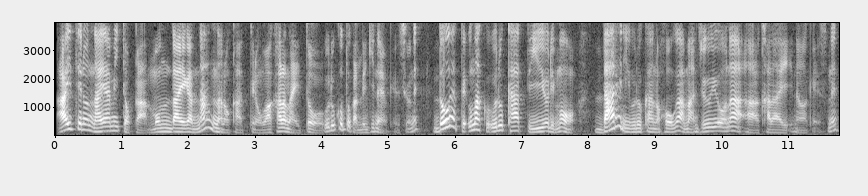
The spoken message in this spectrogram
相手の悩みとか問題が何なのかっていうのを分からないと売ることができないわけですよね。どうやってうまく売るかっていうよりも誰に売るかの方がまあ重要な課題なわけですね。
